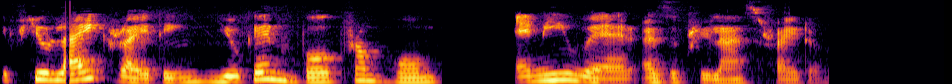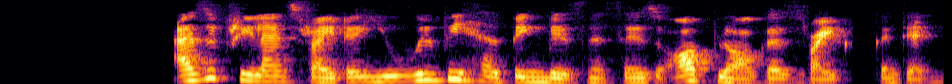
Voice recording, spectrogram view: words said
If you like writing, you can work from home anywhere as a freelance writer. As a freelance writer, you will be helping businesses or bloggers write content.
